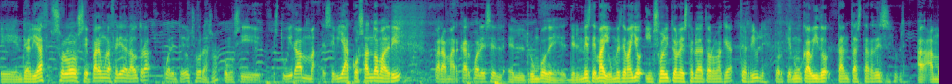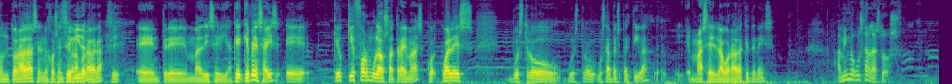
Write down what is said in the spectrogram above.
eh, en realidad solo separa una feria de la otra 48 horas, ¿no? Como si estuviera Ma- Sevilla acosando a Madrid para marcar cuál es el, el rumbo de- del mes de mayo. Un mes de mayo insólito en la historia de la tauromaquia, terrible. porque nunca ha habido tantas tardes a- amontonadas, en el mejor sentido Seguida, de la palabra, sí. eh, entre Madrid y Sevilla. ¿Qué, qué pensáis? Eh, ¿qué, qué fórmula os atrae más? ¿Cu- ¿Cuál es vuestro, vuestro, vuestra perspectiva más elaborada que tenéis? A mí me gustan las dos.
